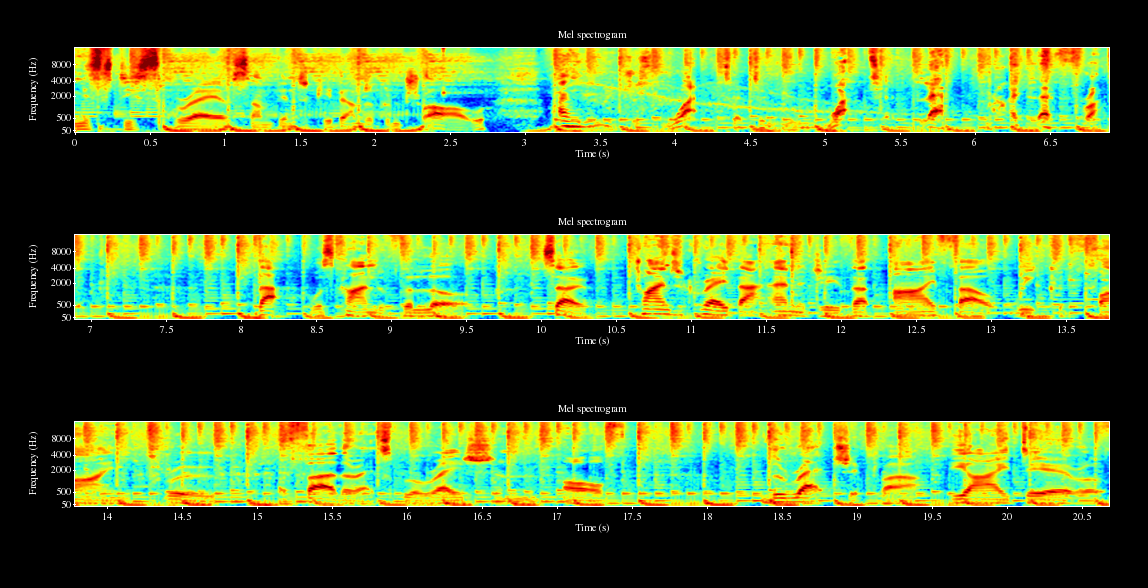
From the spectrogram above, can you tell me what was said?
misty spray of something to keep it under control. And you just whacked it, and you whacked it left, right, left, right. That was kind of the look. So, trying to create that energy that I felt we could find through a further exploration of the Recicla, the idea of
